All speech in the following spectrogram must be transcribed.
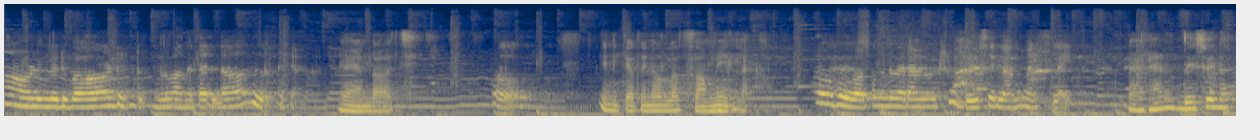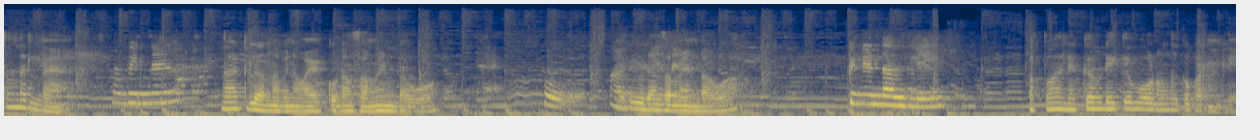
ആ ഉള്ളിൽ ഒരുപാടുണ്ട് നിങ്ങൾ വന്നിട്ട് എല്ലാം തീർത്തില്ല. വേണ്ട ആച്ചി. ഓ. എനിക്കതിനുള്ള സമയമില്ല. ഓഹോ അപ്പൊ ഇങ്ങോട്ട് വരാൻ ഒരു ഉദ്ദേശമില്ല എന്ന് മനസ്സിലായി. വരാൻ ഉദ്ദേശമില്ലാത്തോണ്ടല്ല? പിന്നെ? നാട്ടിൽ വന്നാ പിന്നെ വഴക്കൂടാൻ സമയം ഉണ്ടാവോ ഓ അടിയിടാൻ സമയം ഉണ്ടാവുക പിന്നെ ഉണ്ടാവില്ലേ അപ്പൊ എനക്ക് എവിടേക്ക് പോണോന്നൊക്കെ പറഞ്ഞില്ലേ?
